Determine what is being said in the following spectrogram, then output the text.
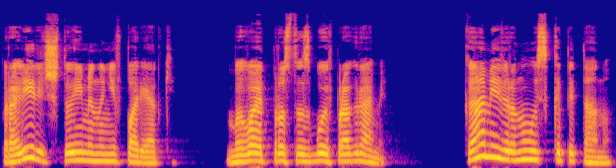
проверить, что именно не в порядке. Бывает просто сбой в программе. Ками вернулась к капитану.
